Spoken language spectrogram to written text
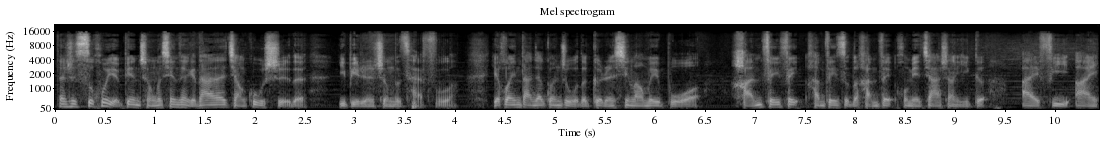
但是似乎也变成了现在给大家讲故事的一笔人生的财富了。也欢迎大家关注我的个人新浪微博“韩菲菲”，韩非子的韩非后面加上一个 F E I。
